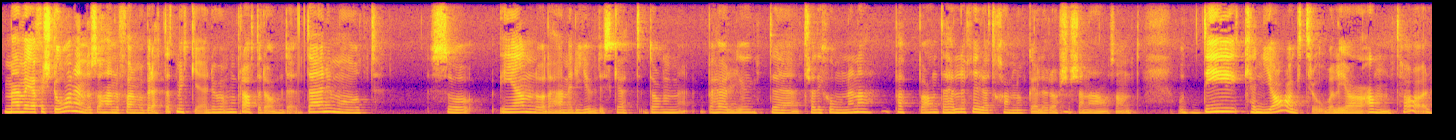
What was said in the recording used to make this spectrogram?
Men vad jag förstår ändå så har ändå farmor berättat mycket. Hon pratade om det. Däremot så igen då det här med det judiska att de behöll ju inte traditionerna. Pappa har inte heller firat chanukka eller rosh hashanah och sånt. Och det kan jag tro, eller jag antar,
